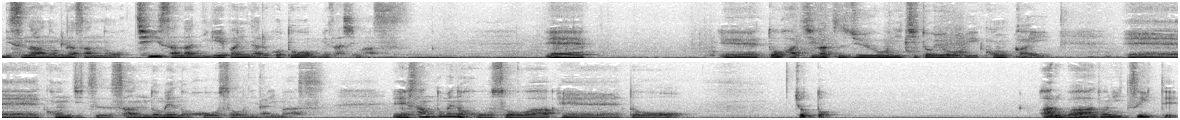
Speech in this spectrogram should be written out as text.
リスナーの皆さんの小さな逃げ場になることを目指します。えー、えー、と8月15日土曜日今回えー、本日3度目の放送になります。えー、3度目の放送は、えっ、ー、と、ちょっと、あるワードについて、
